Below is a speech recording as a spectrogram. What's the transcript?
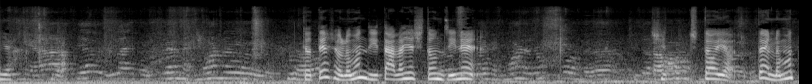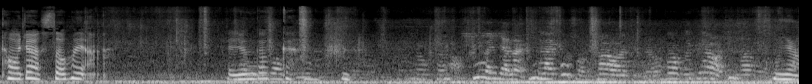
Dạ. Cho tiết rồi là muốn gì ta? Là chỉ tông gì nè. Chỉ tôi rồi tôi là mất thôi cho sợ hơi ạ. Để chúng có cả dạ.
